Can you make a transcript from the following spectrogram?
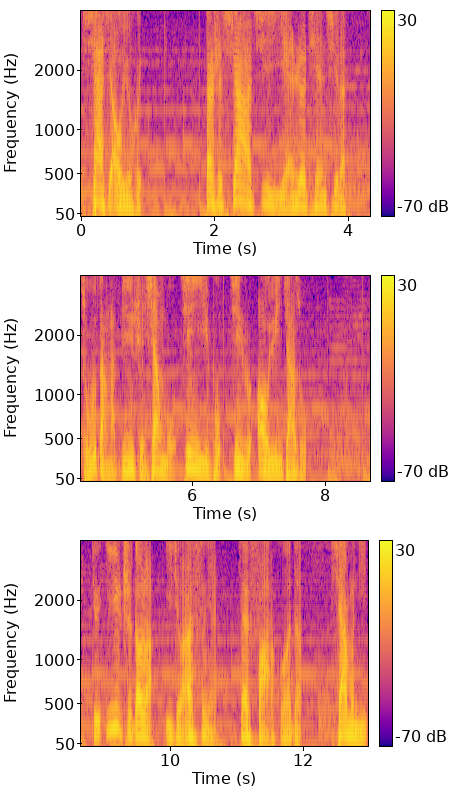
夏季奥运会，但是夏季炎热天气呢，阻挡了冰雪项目进一步进入奥运家族。就一直到了一九二四年，在法国的夏慕尼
